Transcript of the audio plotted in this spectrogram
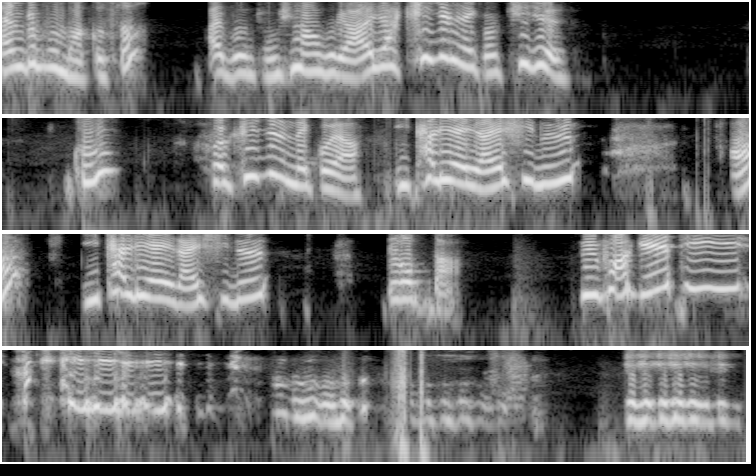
핸드폰 바꿨어? 아이 뭔 정신한 소리야? 아, 야 퀴즈를 낼 거야 퀴즈. 그럼? 그 퀴즈를 낼 거야. 이탈리아의 날씨는? 어? 이탈리아의 날씨는? 뜨겁다. 스파게티.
